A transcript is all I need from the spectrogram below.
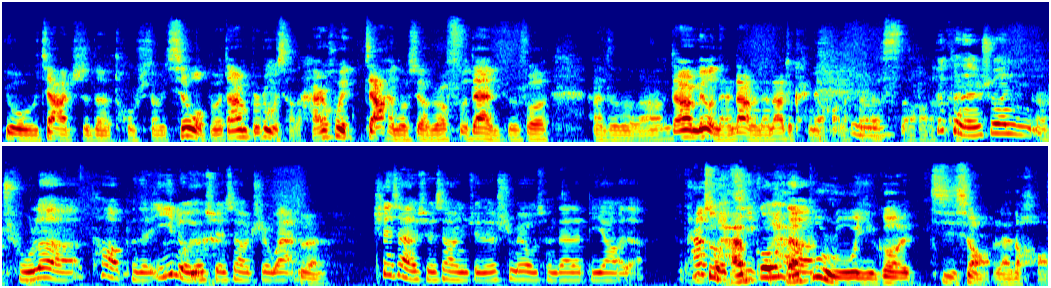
有价值的同时教育。其实我不，当然不是这么想的，还是会加很多学校，比如说复旦，比如说啊等等等。当然没有南大了，南大就砍掉好了，让它死了好了。就可能说，你除了 top 的一流的学校之外，对，剩下的学校你觉得是没有存在的必要的。他所提供的还不如一个技校来的好。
